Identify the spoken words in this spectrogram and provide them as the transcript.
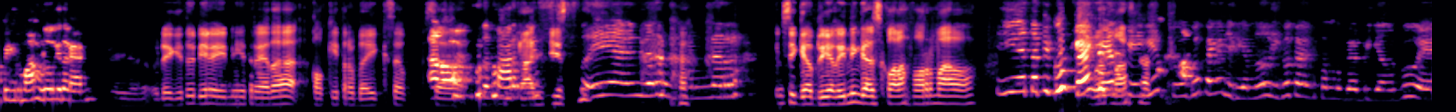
samping rumah lu gitu kan? Iya, Udah gitu dia ini ternyata koki terbaik se, se Oh. Prancis. iya bener Terus si Gabriel ini nggak sekolah formal. iya tapi gue pengen kayak gitu gue pengen jadi Emily gue pengen ketemu Gabriel gue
